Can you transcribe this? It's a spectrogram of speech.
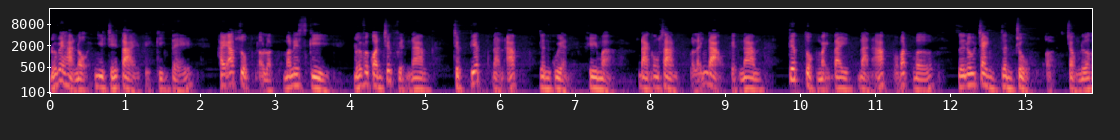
đối với Hà Nội như chế tài về kinh tế hay áp dụng đạo luật Magnitsky đối với quan chức Việt Nam trực tiếp đàn áp dân quyền khi mà Đảng Cộng sản và lãnh đạo Việt Nam tiếp tục mạnh tay đàn áp và bắt bớ giới đấu tranh dân chủ ở trong nước.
